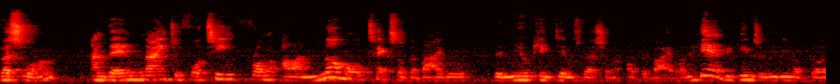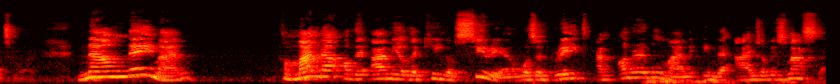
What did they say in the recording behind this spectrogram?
verse 1, and then 9 to 14 from our normal text of the Bible, the New King James Version of the Bible. And here begins the reading of God's word. Now, Naaman, commander of the army of the king of Syria, was a great and honorable man in the eyes of his master.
